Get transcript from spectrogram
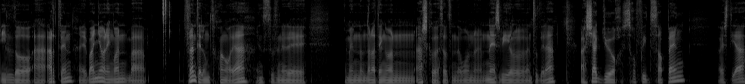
hildo a, hartzen, e, baino, orengoan, ba, frantzeruntz joango da, entzuzen ere, hemen nola tengon asko ezautzen dugun eh, Nesbill entzutera. A chaque jour Sophie Sapin, abestia,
